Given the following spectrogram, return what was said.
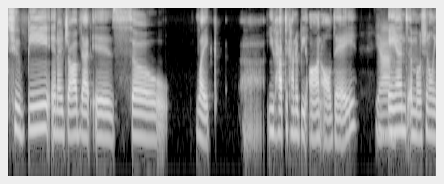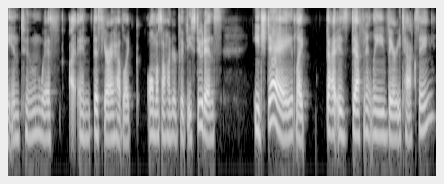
to be in a job that is so like uh, you have to kind of be on all day yeah and emotionally in tune with, uh, and this year I have like almost 150 students each day, like that is definitely very taxing.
